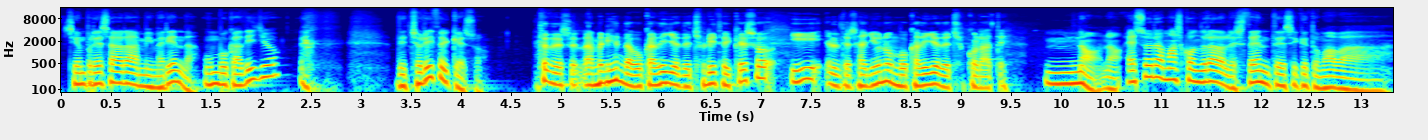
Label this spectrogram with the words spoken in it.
siempre esa era mi merienda. Un bocadillo de chorizo y queso. Entonces, la merienda, bocadillo de chorizo y queso y el desayuno, un bocadillo de chocolate. No, no. Eso era más cuando era adolescente, sí que tomaba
